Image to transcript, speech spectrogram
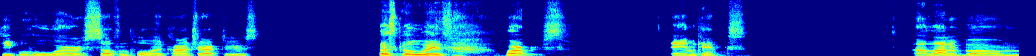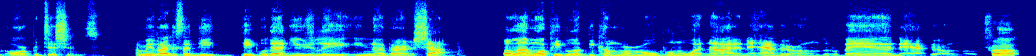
people who were self-employed contractors, let's go with barbers and mechanics. A lot of um or petitions. I mean, like I said, the people that usually you know they're at a shop. A lot more people have become more mobile and whatnot, and they have their own little van, they have their own little truck.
